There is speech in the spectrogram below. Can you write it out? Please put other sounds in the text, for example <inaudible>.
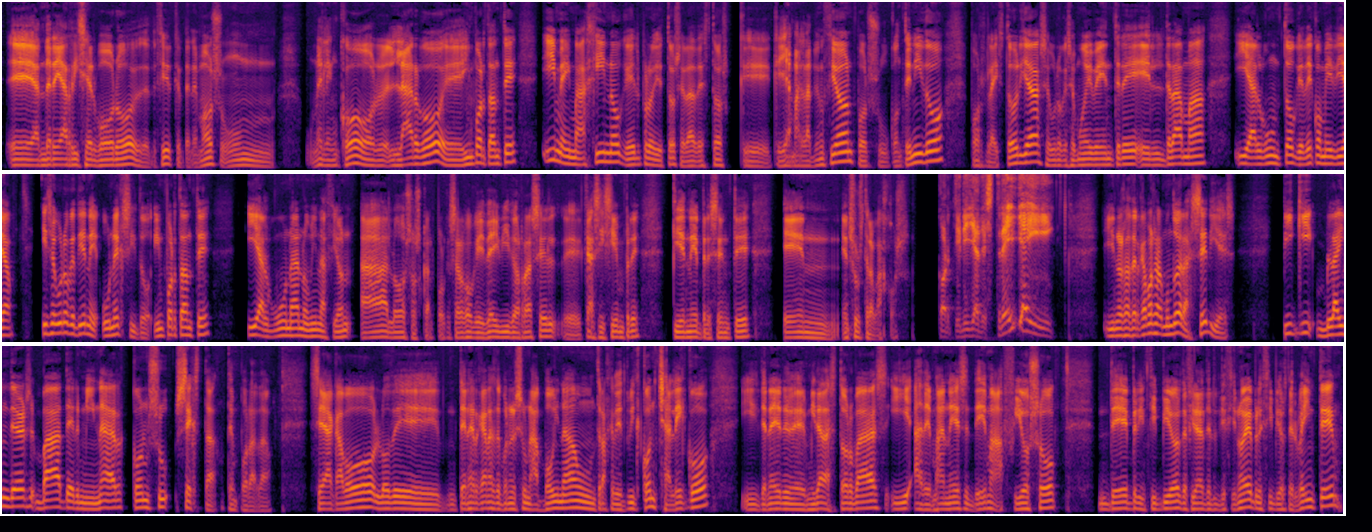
eh, Andrea Riserboro, es decir, que tenemos un, un elenco largo e importante y me imagino que el proyecto será de estos que, llaman la atención por su contenido, por la historia, seguro que se mueve entre el drama y algún toque de comedia y seguro que tiene un éxito importante y alguna nominación a los Oscars, porque es algo que David Russell eh, casi siempre tiene presente en, en sus trabajos. Cortinilla de estrella y... Y nos acercamos al mundo de las series. Peaky Blinders va a terminar con su sexta temporada. Se acabó lo de tener ganas de ponerse una boina, un traje de tweed con chaleco y tener eh, miradas torvas y ademanes de mafioso de principios, de finales del 19, principios del 20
